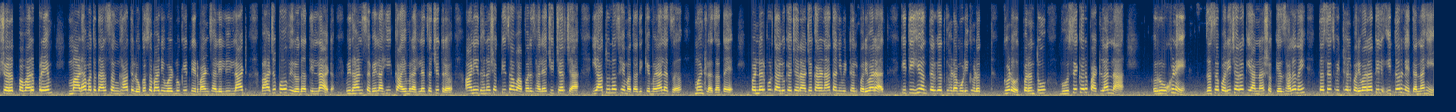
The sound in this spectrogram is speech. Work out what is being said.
शरद पवार प्रेम माढा मतदारसंघात लोकसभा निवडणुकीत निर्माण झालेली लाट भाजप विरोधातील लाट विधानसभेलाही कायम राहिल्याचं चित्र आणि धनशक्तीचा वापर झाल्याची चर्चा यातूनच हे मताधिक्य मिळाल्याचं म्हटलं जात आहे पंढरपूर तालुक्याच्या राजकारणात आणि विठ्ठल परिवारात कितीही अंतर्गत घडामोडी घडत घडोत परंतु भोसेकर पाटलांना रोखणे जसं परिचारक यांना शक्य झालं नाही तसेच विठ्ठल परिवारातील इतर नेत्यांनाही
